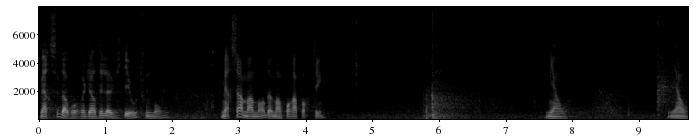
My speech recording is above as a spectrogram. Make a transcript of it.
Merci d'avoir regardé la vidéo, tout le monde. Merci à maman de m'avoir apporté. Miaou. Miaou.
